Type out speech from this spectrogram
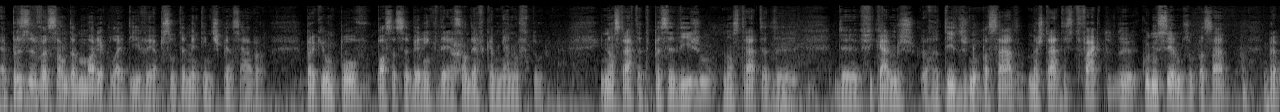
a preservação da memória coletiva é absolutamente indispensável para que um povo possa saber em que direção deve caminhar no futuro. E não se trata de passadismo, não se trata de, de ficarmos retidos no passado, mas trata-se de facto de conhecermos o passado para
